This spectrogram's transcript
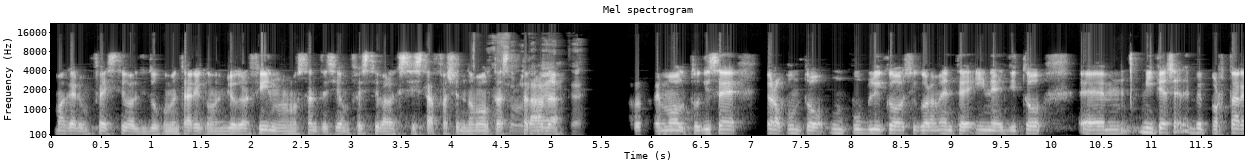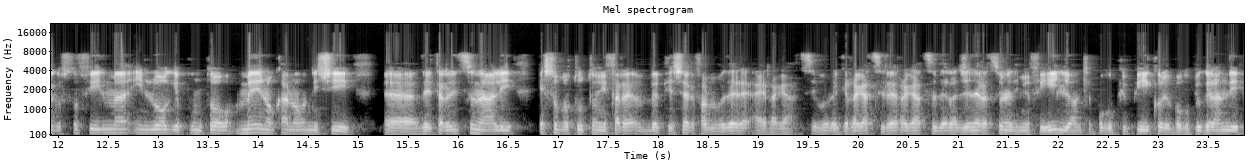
magari un festival di documentari come il Biografilm, nonostante sia un festival che si sta facendo molta strada molto di sé, però appunto un pubblico sicuramente inedito. Eh, mi piacerebbe portare questo film in luoghi appunto meno canonici eh, dei tradizionali e soprattutto mi farebbe piacere farlo vedere ai ragazzi. Vorrei che i ragazzi e le ragazze della generazione di mio figlio, anche poco più piccoli, poco più grandi,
